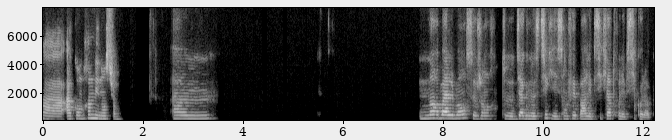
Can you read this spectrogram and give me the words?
à, comprendre les notions euh, Normalement, ce genre de diagnostics, ils sont faits par les psychiatres ou les psychologues.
